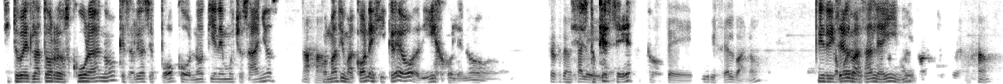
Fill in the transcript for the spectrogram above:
si tú ves La Torre Oscura, ¿no? Que salió hace poco, no tiene muchos años, con Matthew McConaughey, creo, híjole, no. Creo que también sale. ¿Qué es esto? Este, Idris Elba, ¿no? Idris Elba sale ahí, ¿no? Ajá.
